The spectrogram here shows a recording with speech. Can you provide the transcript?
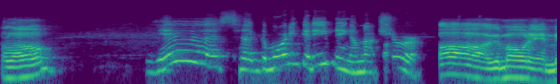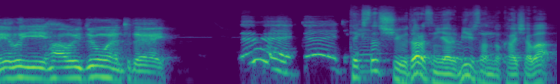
Hello? Yes. Uh, good morning, good evening. I'm not sure. Oh, good morning, Millie. How are you doing today? Good, good. テキサス州ダラスにあるミリさんの会社は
